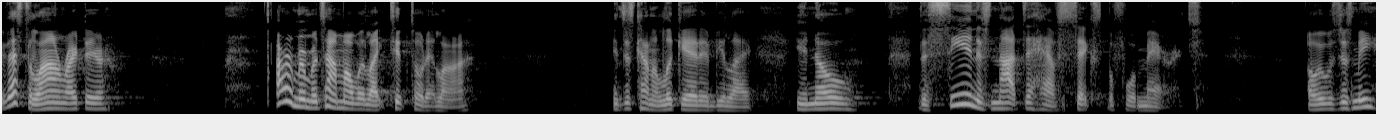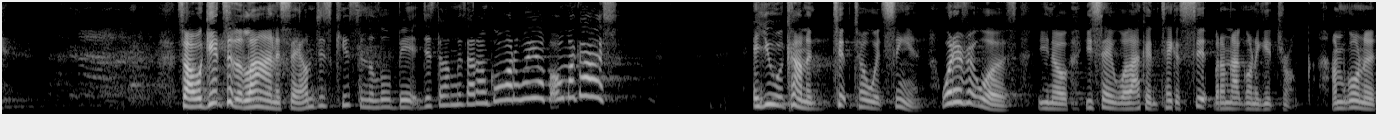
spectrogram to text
If that's the line right there, I remember a time I would like tiptoe that line and just kind of look at it and be like, you know, the sin is not to have sex before marriage. Oh, it was just me? So I would get to the line and say, I'm just kissing a little bit, just as long as I don't go all the way up. Oh my gosh. And you would kind of tiptoe with sin. Whatever it was, you know, you say, Well, I can take a sip, but I'm not going to get drunk. I'm going to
